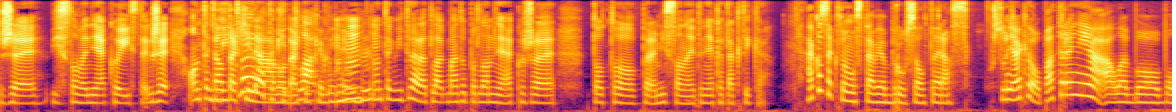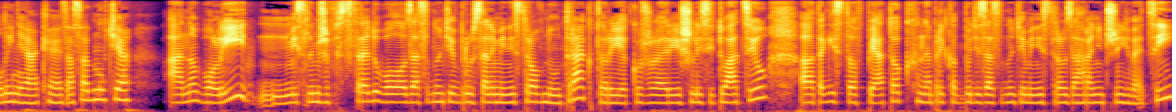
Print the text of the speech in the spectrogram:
že vyslovene ako ísť. Takže on tak Dal vytvára taký, návod, taký tlak. Keby, mm-hmm. On tak vytvára tlak, má to podľa mňa akože toto premyslené, je to nejaká taktika. Ako sa k tomu stavia Brusel teraz? Už sú nejaké opatrenia alebo boli nejaké zasadnutia? Áno, boli. Myslím, že v stredu bolo zasadnutie v Bruseli ministrov vnútra, ktorí akože riešili situáciu. A takisto v piatok napríklad bude zasadnutie ministrov zahraničných vecí.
